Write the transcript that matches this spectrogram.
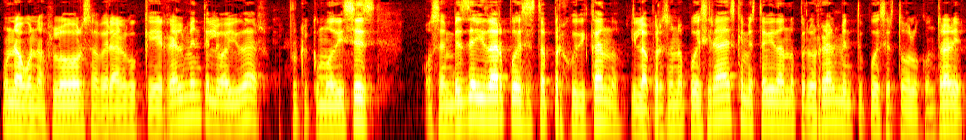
una buena flor, saber algo que realmente le va a ayudar. Porque como dices, o sea, en vez de ayudar puedes estar perjudicando y la persona puede decir, ah, es que me está ayudando, pero realmente puede ser todo lo contrario.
